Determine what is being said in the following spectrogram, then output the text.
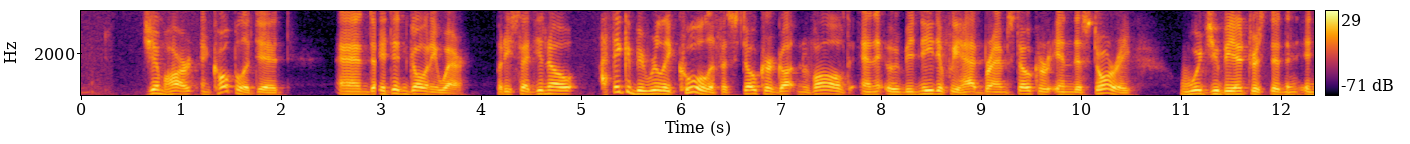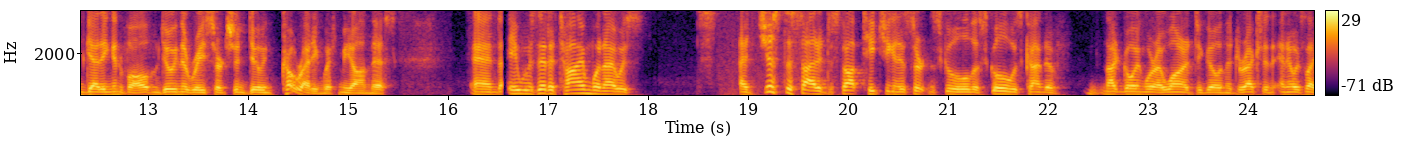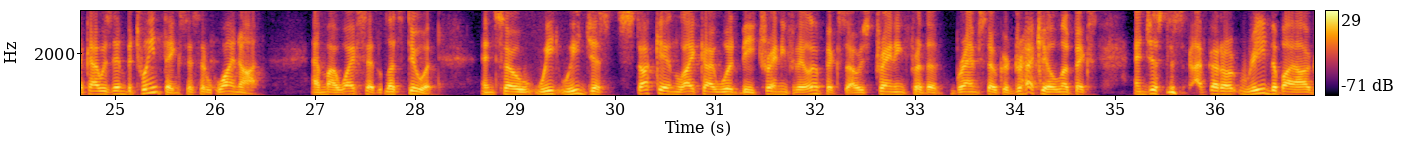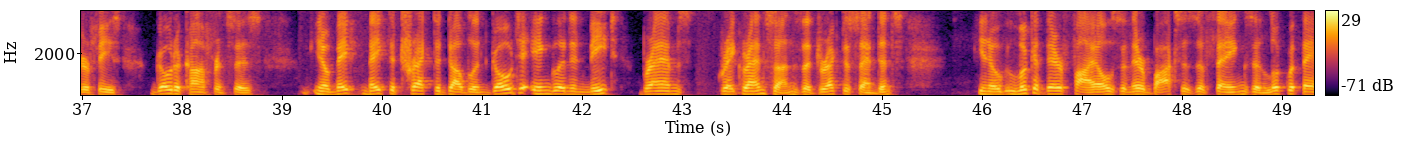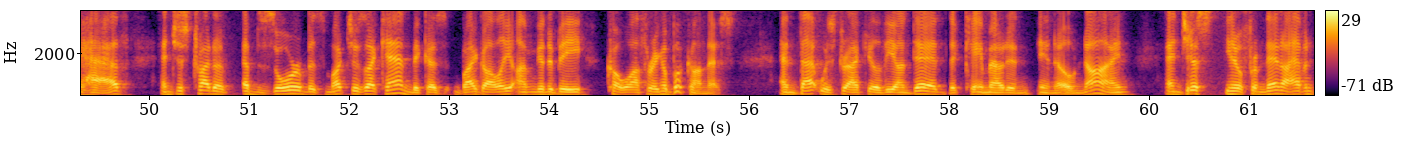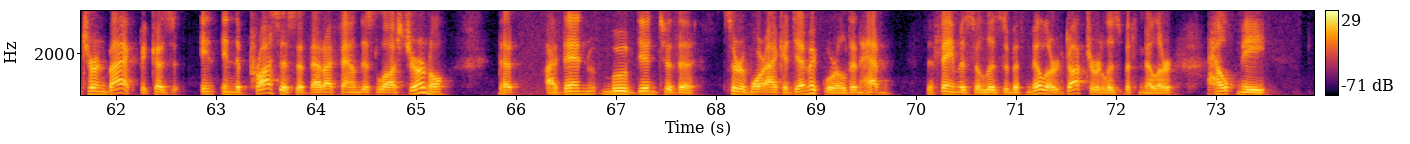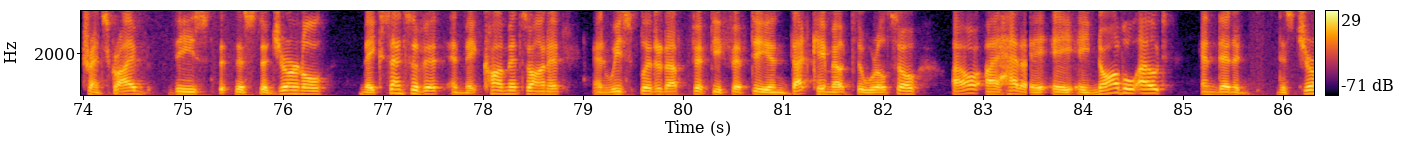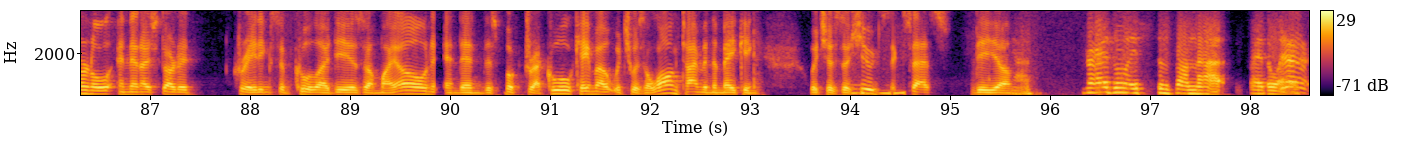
Jim Hart and Coppola did, and it didn't go anywhere. But he said, you know, I think it'd be really cool if a Stoker got involved, and it would be neat if we had Bram Stoker in this story. Would you be interested in, in getting involved and doing the research and doing co-writing with me on this? And it was at a time when I was, I just decided to stop teaching in a certain school. The school was kind of not going where I wanted to go in the direction. And it was like I was in between things. I said, why not? And my wife said, let's do it. And so we we just stuck in like I would be training for the Olympics. I was training for the Bram Stoker Dracula Olympics, and just to, I've got to read the biographies, go to conferences, you know, make make the trek to Dublin, go to England and meet Bram's great grandsons, the direct descendants. You know, look at their files and their boxes of things, and look what they have, and just try to absorb as much as I can because, by golly, I'm going to be co-authoring a book on this. And that was Dracula the Undead that came out in in 09 and just you know from then i haven't turned back because in, in the process of that i found this lost journal that i then moved into the sort of more academic world and had the famous elizabeth miller dr elizabeth miller help me transcribe these this the journal make sense of it and make comments on it. And we split it up 50-50 and that came out to the world. So i, I had a, a, a novel out and then a, this journal and then i started creating some cool ideas on my own. And then this book Dracul came out, which was a long time in the making, which is a huge mm-hmm. success. The um, yeah. congratulations on that, by the way. Yeah.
